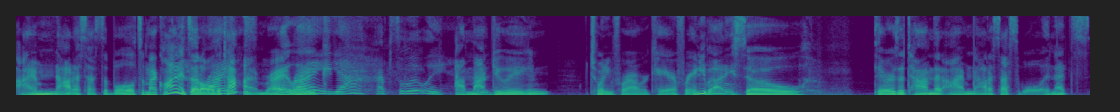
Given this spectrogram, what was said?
i'm not accessible to my clients at all the time right right. like Yeah. Absolutely. i'm not doing 24 hour care for anybody Mm-hmm. so there is a time that i'm not accessible and that's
